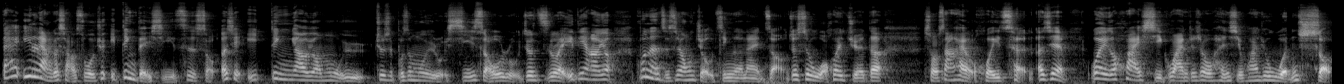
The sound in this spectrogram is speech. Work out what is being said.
待一两个小时，我就一定得洗一次手，而且一定要用沐浴，就是不是沐浴乳，洗手乳就之类，一定要用，不能只是用酒精的那种，就是我会觉得。手上还有灰尘，而且我有一个坏习惯，就是我很喜欢去闻手，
